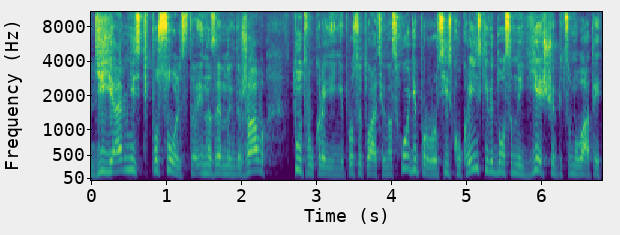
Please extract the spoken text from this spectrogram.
діяльність посольств іноземних держав тут в Україні, про ситуацію на сході, про російсько-українські відносини. Є що підсумувати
